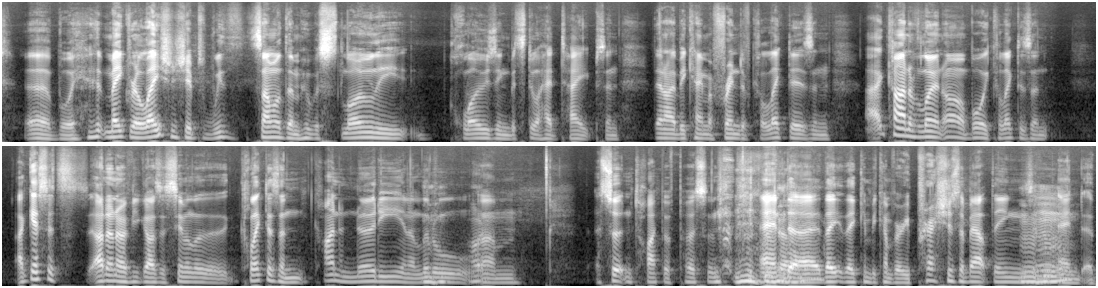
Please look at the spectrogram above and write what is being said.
oh boy, make relationships with some of them who were slowly closing but still had tapes. And then I became a friend of collectors. And I kind of learned, oh boy, collectors are. I guess it's, I don't know if you guys are similar. Collectors are kind of nerdy and a little. Um, a certain type of person, and Okay. uh, they, they can become very precious about things and, and a,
